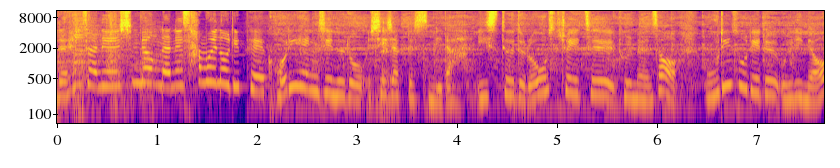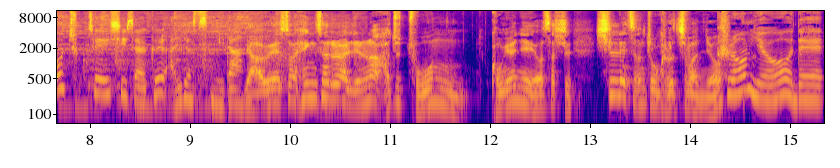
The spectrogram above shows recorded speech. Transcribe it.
네, 행사는 신명나는 사물놀이패 거리 행진으로 시작됐습니다. 이스트우드 Rowe Street 돌면서 우리 소리를 울리며 축제의 시작을 알렸습니다. 야외에서 행사를 알리는 아주 좋은 공연이에요. 사실 실내에서는 좀 그렇지만요. 그럼요. 네.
